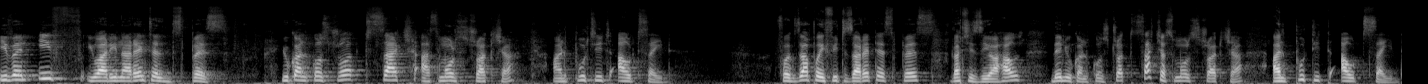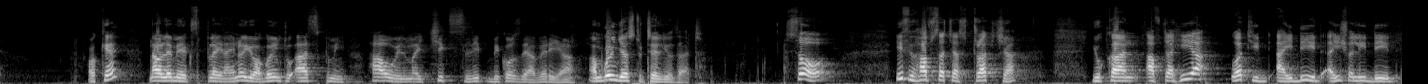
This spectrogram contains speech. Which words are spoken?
even if you are in a rented space, you can construct such a small structure and put it outside. For example, if it is a rented space, that is your house, then you can construct such a small structure and put it outside. Okay? Now let me explain. I know you are going to ask me, how will my chicks sleep because they are very young? I'm going just to tell you that. So, if you have such a structure, you can, after here, what you, I did, I usually did,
